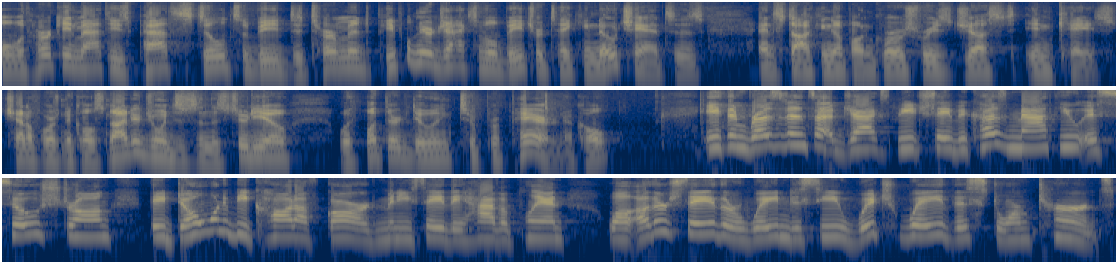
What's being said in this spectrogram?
Well, with Hurricane Matthew's path still to be determined, people near Jacksonville Beach are taking no chances and stocking up on groceries just in case. Channel 4's Nicole Snyder joins us in the studio with what they're doing to prepare. Nicole? Ethan, residents at Jax Beach say because Matthew is so strong, they don't want to be caught off guard. Many say they have a plan, while others say they're waiting to see which way this storm turns.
